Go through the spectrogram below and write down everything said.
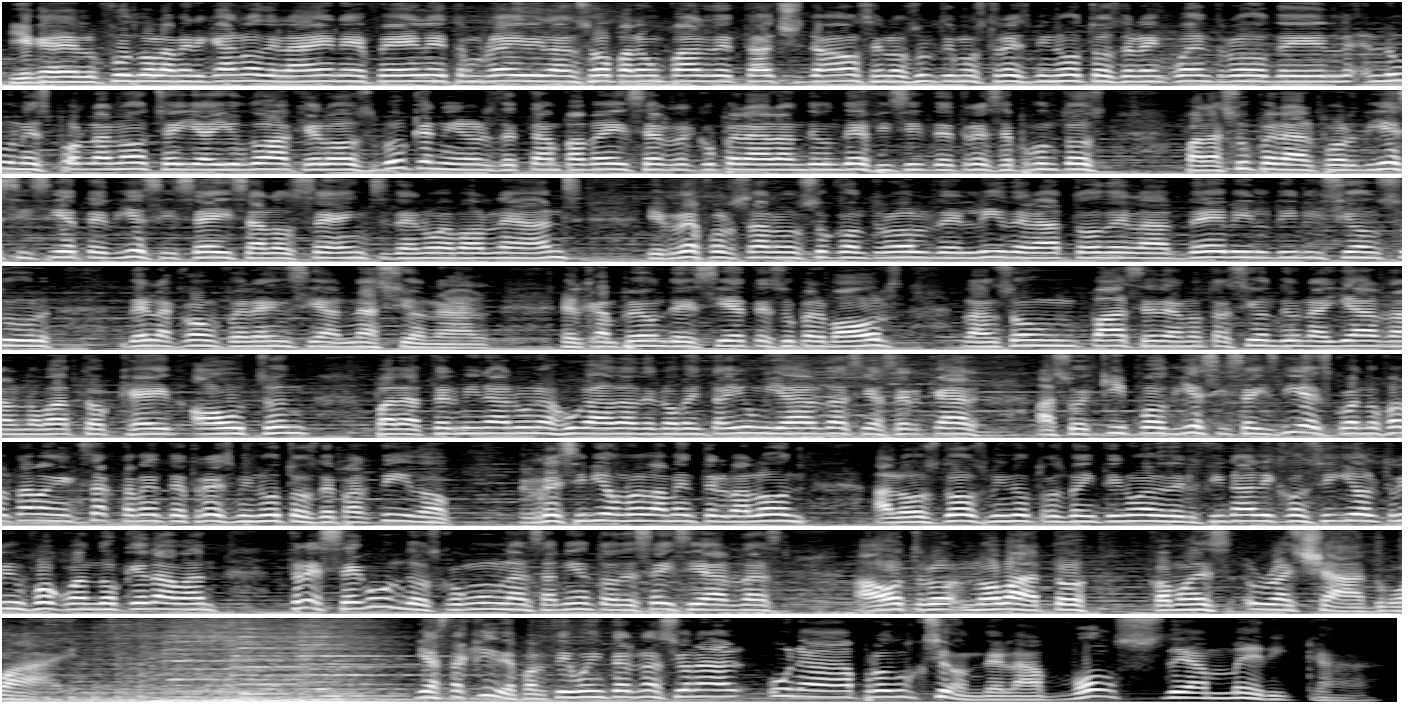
Y en el fútbol americano de la NFL, Tom Brady lanzó para un par de touchdowns en los últimos tres minutos del encuentro del lunes por la noche y ayudó a que los Buccaneers de Tampa Bay se recuperaran de un déficit de 13 puntos para superar por 17-16 a los Saints de Nueva Orleans y reforzaron su control del liderato de la débil división sur de la conferencia nacional. El campeón de siete Super Bowls lanzó un pase de anotación de una yarda al novato Kate Alton para terminar una jugada de 91 yardas y acercar a su equipo 16-10 cuando faltaban exactamente 3 minutos de partido. Recibió nuevamente el balón a los 2 minutos 29 del final y consiguió el triunfo cuando quedaban 3 segundos con un lanzamiento de 6 yardas a otro novato como es Rashad White. Y hasta aquí Deportivo Internacional, una producción de La Voz de América.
